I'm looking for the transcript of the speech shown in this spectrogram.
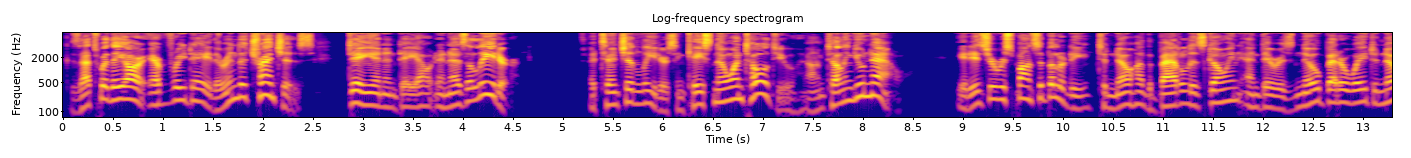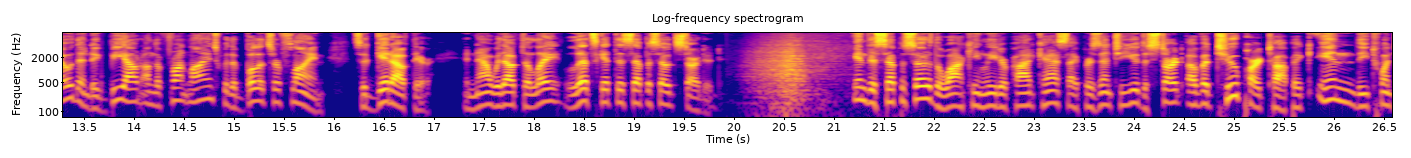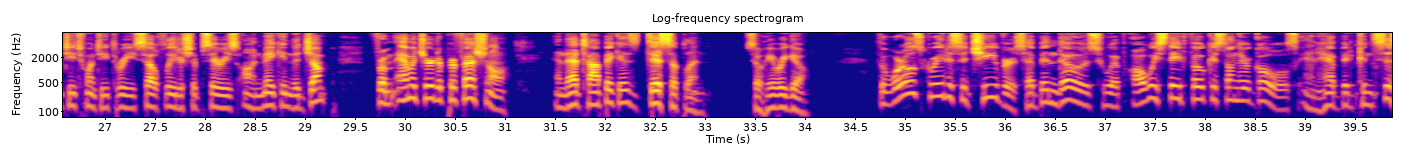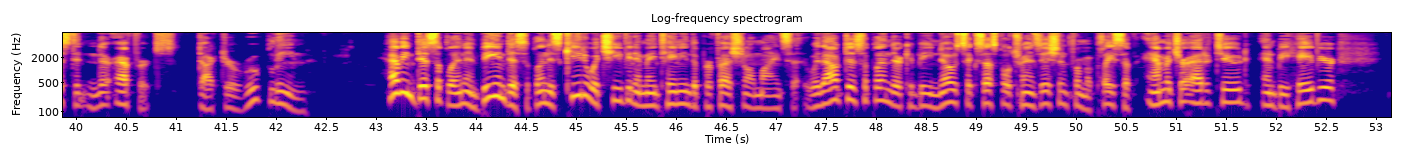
because that's where they are every day, they're in the trenches, day in and day out. And as a leader, Attention leaders, in case no one told you, I'm telling you now. It is your responsibility to know how the battle is going, and there is no better way to know than to be out on the front lines where the bullets are flying. So get out there. And now, without delay, let's get this episode started. In this episode of the Walking Leader podcast, I present to you the start of a two part topic in the 2023 Self Leadership Series on making the jump from amateur to professional. And that topic is discipline. So here we go. The world's greatest achievers have been those who have always stayed focused on their goals and have been consistent in their efforts. Dr. Roopleen. Having discipline and being disciplined is key to achieving and maintaining the professional mindset. Without discipline, there can be no successful transition from a place of amateur attitude and behavior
